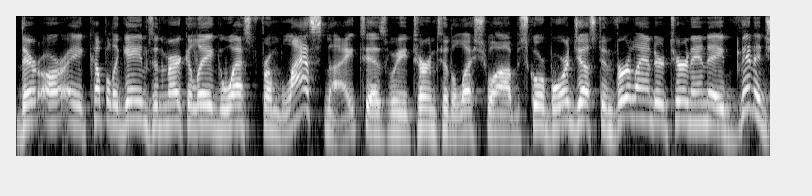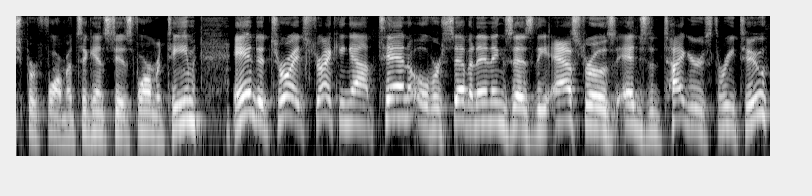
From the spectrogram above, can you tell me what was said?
There are a couple of games in the American League West from last night as we turn to the Les Schwab scoreboard. Justin Verlander turned in a vintage performance against his former team, and Detroit striking out 10 over 7 innings as the Astros edged the Tigers 3 2.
